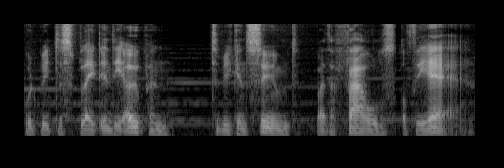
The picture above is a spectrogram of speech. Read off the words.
would be displayed in the open to be consumed by the fowls of the air.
